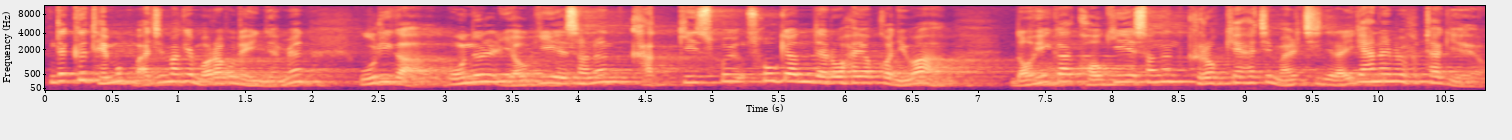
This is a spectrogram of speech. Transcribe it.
근데 그 대목 마지막에 뭐라고 돼 있냐면 우리가 오늘 여기에서는 각기 소, 소견대로 하였거니와 너희가 거기에서는 그렇게 하지 말지니라. 이게 하나님의 부탁이에요.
